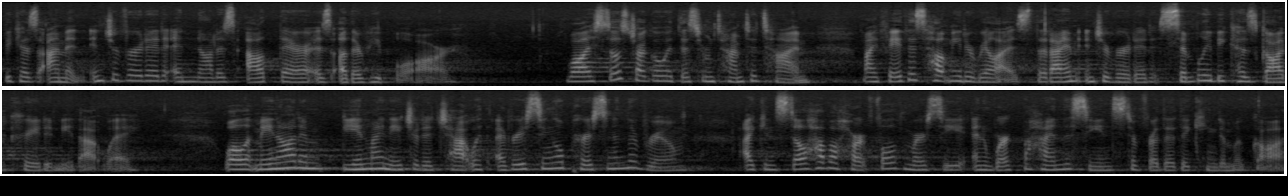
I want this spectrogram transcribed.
because I'm an introverted and not as out there as other people are. While I still struggle with this from time to time, my faith has helped me to realize that I am introverted simply because God created me that way. While it may not be in my nature to chat with every single person in the room, I can still have a heart full of mercy and work behind the scenes to further the kingdom of God.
